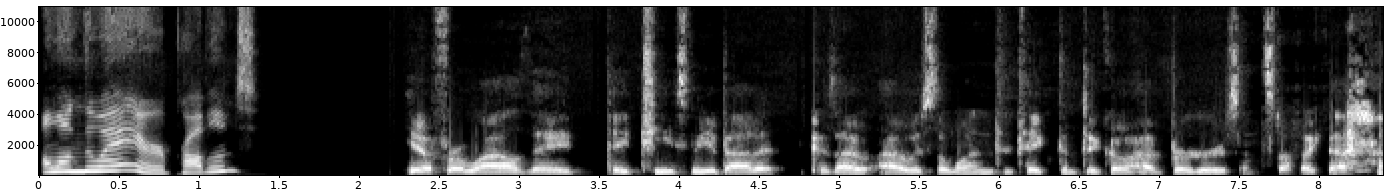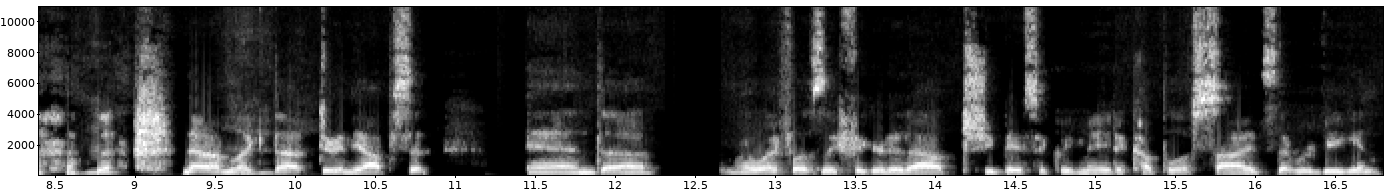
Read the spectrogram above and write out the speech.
along the way or problems? You know, for a while they they teased me about it because I, I was the one to take them to go have burgers and stuff like that. Mm-hmm. now I'm like mm-hmm. that, doing the opposite. And uh, my wife Leslie figured it out. She basically made a couple of sides that were vegan,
